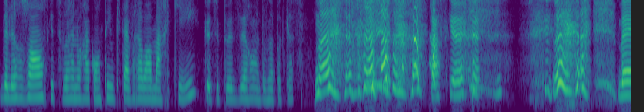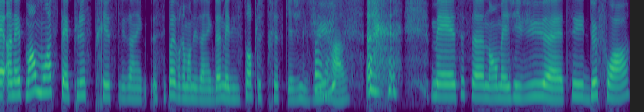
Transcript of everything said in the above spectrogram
de l'urgence que tu voudrais nous raconter ou qui t'a vraiment marqué? Que tu peux dire en- dans un podcast. Parce que Ben, honnêtement, moi, c'était plus triste, les anecdotes. C'est pas vraiment des anecdotes, mais des histoires plus tristes que j'ai C'est pas vues. grave. mais c'est ça, non, mais j'ai vu, euh, tu sais, deux fois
